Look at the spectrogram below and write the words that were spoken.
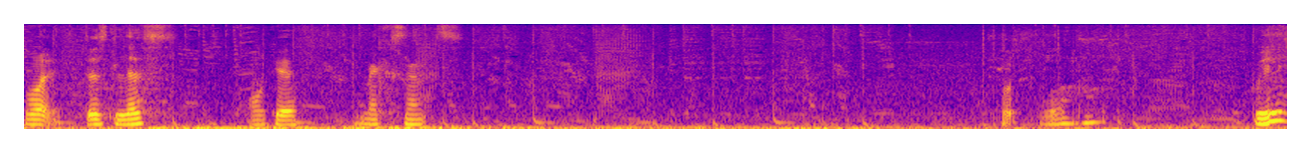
Right, there's less. Okay, makes sense. What? What? Really?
